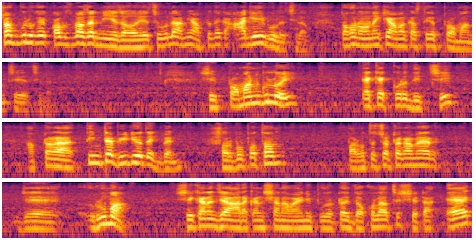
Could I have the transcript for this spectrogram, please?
সবগুলোকে কক্সবাজার নিয়ে যাওয়া হয়েছে বলে আমি আপনাদেরকে আগেই বলেছিলাম। তখন অনেকে আমার কাছ থেকে প্রমাণ চেয়েছিলেন। সেই প্রমাণগুলোই এক এক করে দিচ্ছি। আপনারা তিনটা ভিডিও দেখবেন। সর্বপ্রথম পার্বত্য চট্টগ্রামের যে রুমা, সেখানে যে আরাকান সেনাবাহিনী পুরোটাই দখল আছে, সেটা এক।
